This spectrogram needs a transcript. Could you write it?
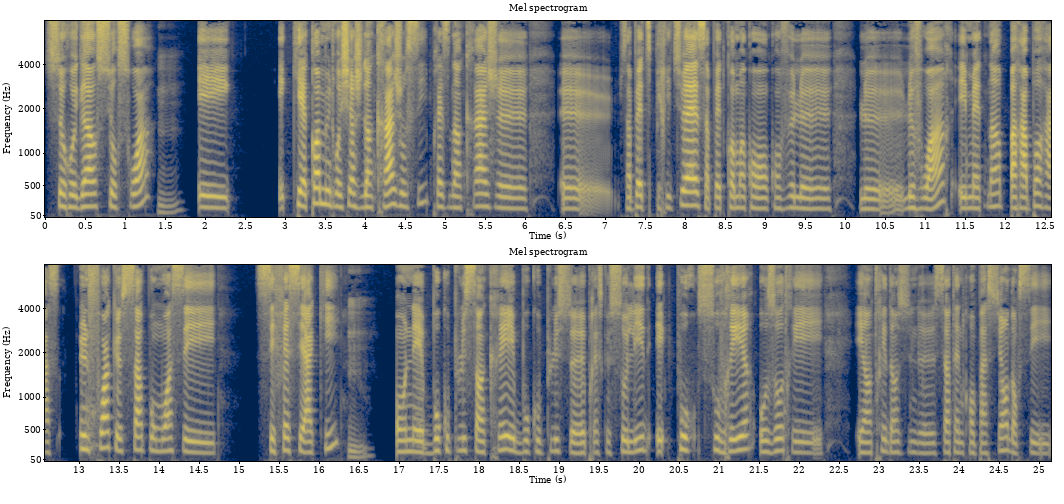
ce regard sur soi Mhm. et, et qui est comme une recherche d'ancrage aussi, presque d'ancrage, euh, euh, ça peut être spirituel, ça peut être comment qu'on veut le, le, le voir. Et maintenant, par rapport à... Une fois que ça, pour moi, c'est c'est fait, c'est acquis, Mhm. On est beaucoup plus ancré et beaucoup plus euh, presque solide et pour s'ouvrir aux autres et, et entrer dans une certaine compassion. Donc, c'est...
